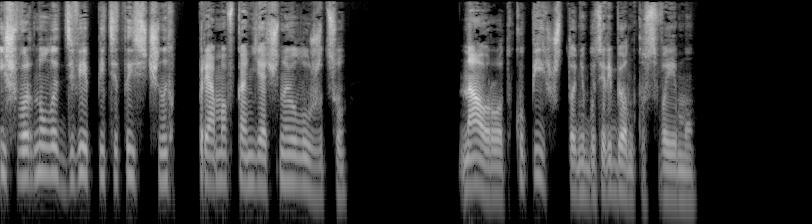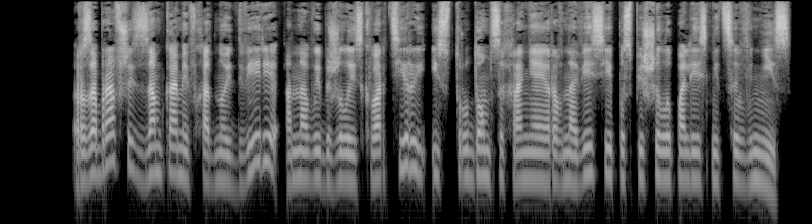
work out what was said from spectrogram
и швырнула две пятитысячных прямо в коньячную лужицу. «На, урод, купи что-нибудь ребенку своему». Разобравшись с замками входной двери, она выбежала из квартиры и, с трудом сохраняя равновесие, поспешила по лестнице вниз.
